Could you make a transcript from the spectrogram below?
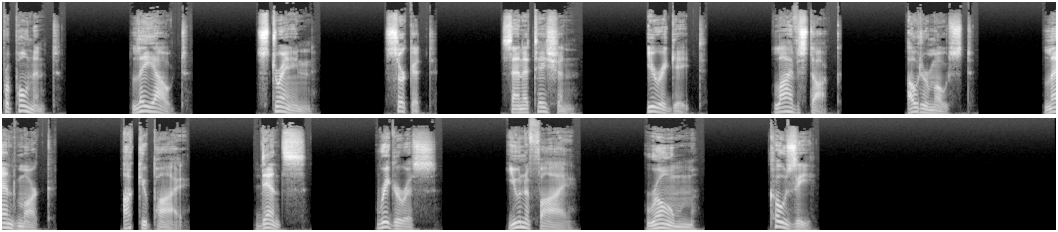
proponent, layout, strain, circuit, sanitation, irrigate, livestock, outermost, landmark, occupy, dense, rigorous, unify, roam, cozy,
